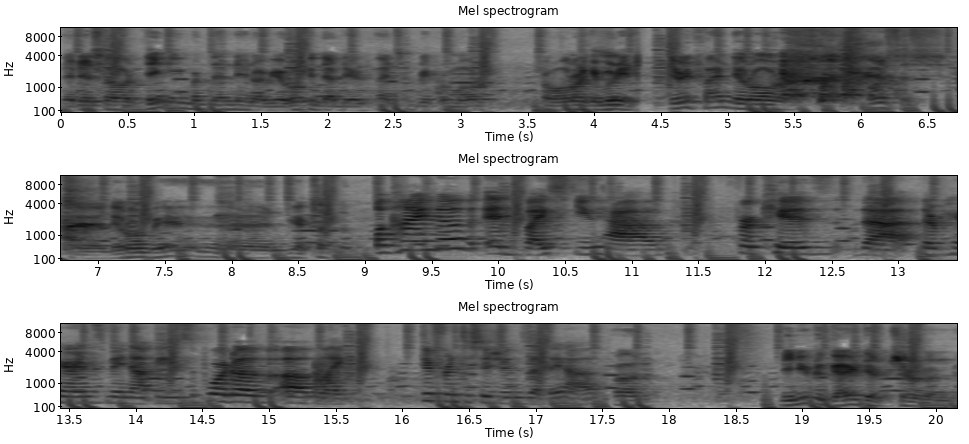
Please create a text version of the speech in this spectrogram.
that is our thinking. But then, you know, we are hoping that they'll find somebody from our from our own community. They will find their own spouses, uh, their own way, and we accept them. What kind of advice do you have for kids that their parents may not be supportive of like different decisions that they have? Well, they need to guide their children,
